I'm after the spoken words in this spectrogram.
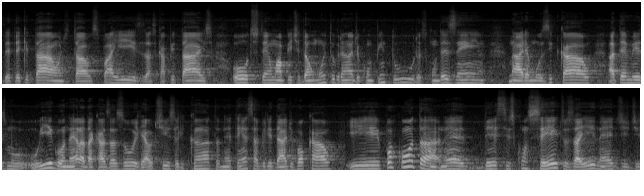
detectar onde estão tá os países, as capitais. Outros têm uma aptidão muito grande com pinturas, com desenho, na área musical. Até mesmo o Igor, né, lá da Casa Azul, ele é autista, ele canta, né, tem essa habilidade vocal. E por conta né, desses conceitos aí, né, de, de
